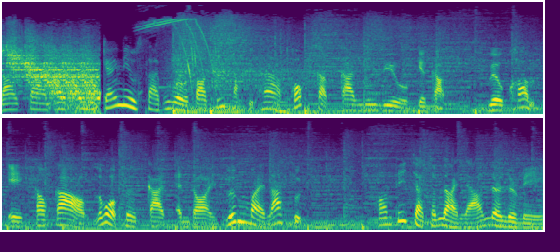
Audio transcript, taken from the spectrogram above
รายการ IT แก๊งนิวส์ไซเบอร์เวิลด์ตอนที่ 35 พบกับการรีวิวเกี่ยวกับ Welcome A99 ระบบเปิดการ Android รุ่นใหม่ล่าสุด พร้อมที่จะจำหน่ายแล้วเร็วๆนี้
